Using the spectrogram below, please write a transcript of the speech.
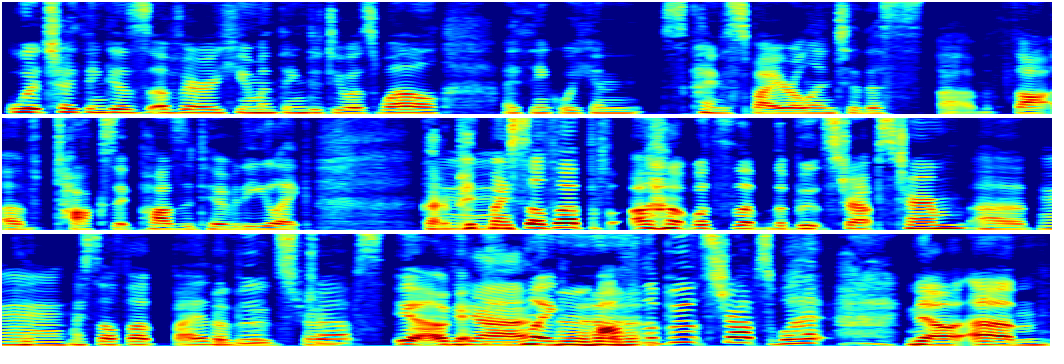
which I think is a very human thing to do as well. I think we can kind of spiral into this um, thought of toxic positivity, like, got to pick myself up. Uh, what's the, the bootstraps term? Uh, Pick myself up by the, the bootstraps. Yeah, okay. Yeah. Like off the bootstraps. What? No, um,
